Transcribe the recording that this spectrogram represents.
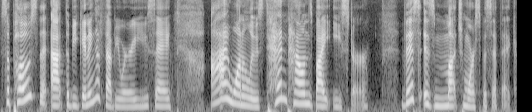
Suppose that at the beginning of February you say, I want to lose 10 pounds by Easter. This is much more specific.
